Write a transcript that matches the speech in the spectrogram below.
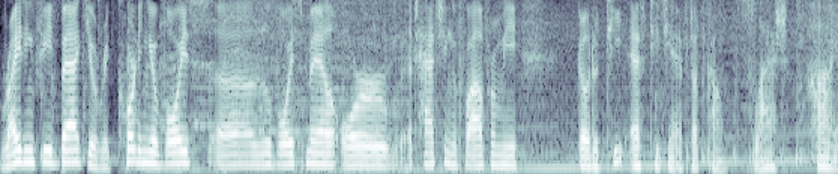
writing feedback, you're recording your voice, a uh, little voicemail, or attaching a file from me. Go to tfttf.com slash hi.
